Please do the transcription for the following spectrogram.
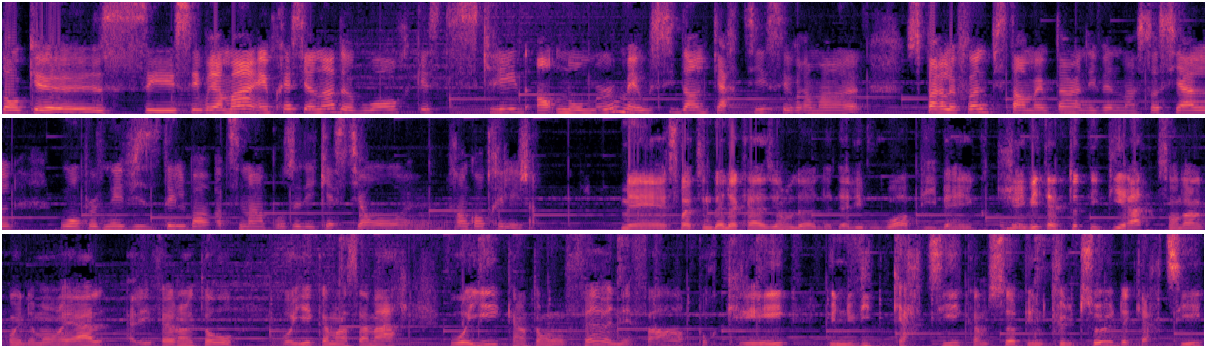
Donc, euh, c'est vraiment impressionnant de voir qu'est-ce qui se crée entre nos murs, mais aussi dans le quartier. C'est vraiment euh, super le fun, puis c'est en même temps un événement social où on peut venir visiter le bâtiment, poser des questions, rencontrer les gens. Mais ça va être une belle occasion d'aller vous voir. Puis ben, j'invite à tous les pirates qui sont dans le coin de Montréal à aller faire un tour. Voyez comment ça marche. Voyez quand on fait un effort pour créer une vie de quartier comme ça, puis une culture de quartier,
